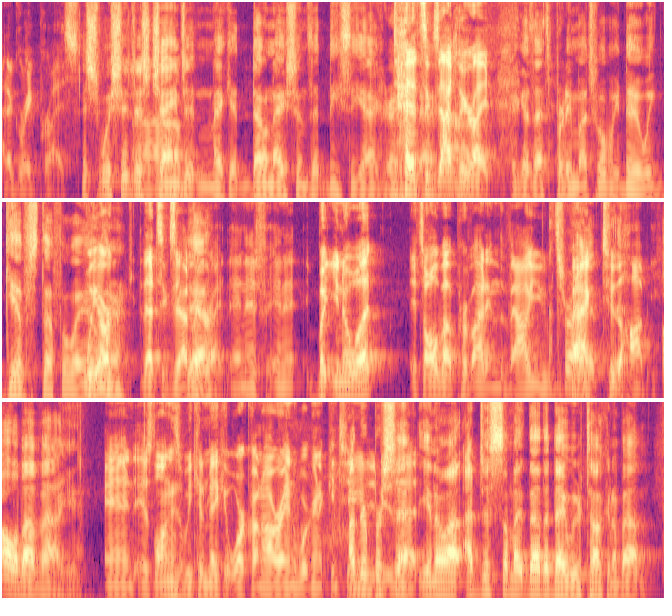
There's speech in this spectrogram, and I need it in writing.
at a great price. We should just change it and make it donations at DCI grade. That's exactly right. Because that's pretty much what we do. We give stuff away. We are. there. That's exactly Yeah. right. And if and it, but you know what? It's all about providing the value right. back to the hobby. all about value. And as long as we can make it work on our end, we're going to continue Hundred percent. You know, I, I just somebody the other day we were talking about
